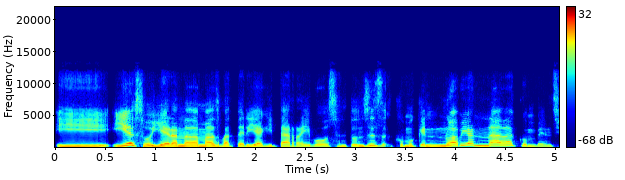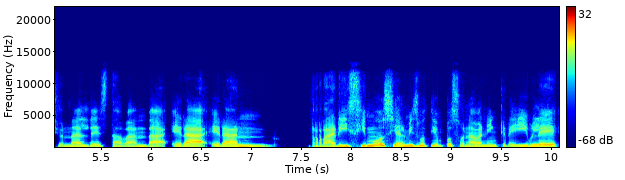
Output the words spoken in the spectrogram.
y, y, eso, y era nada más batería, guitarra y voz. Entonces, como que no había nada convencional de esta banda, era, eran rarísimos y al mismo tiempo sonaban increíble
